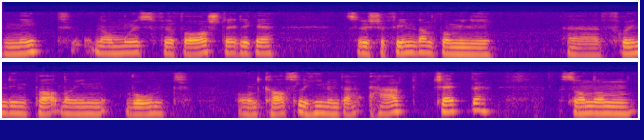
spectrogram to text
nicht noch muss für Vorstellungen zwischen Finnland, wo meine äh, Freundin, Partnerin wohnt, und Kassel hin und her chatten, sondern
